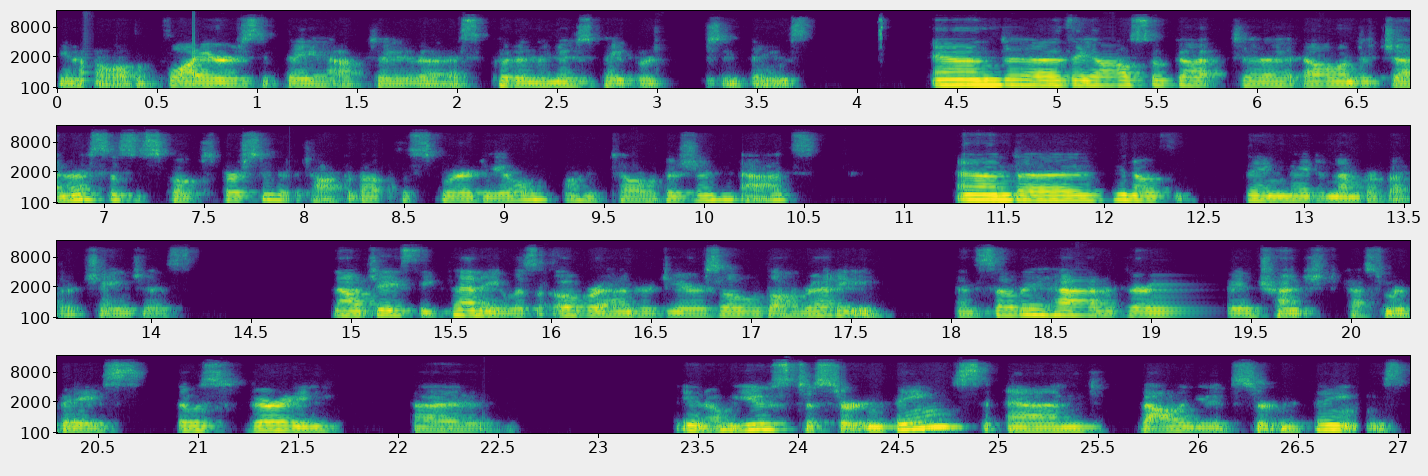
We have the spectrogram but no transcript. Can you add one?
You know, all the flyers that they have to uh put in the newspapers and things. And uh, they also got uh, Ellen DeGeneres as a spokesperson to talk about the square deal on television ads. And uh, you know, they made a number of other changes. Now, J.C. Penney was over hundred years old already, and so they had a very entrenched customer base that was very uh, you know, used to certain things and valued certain things.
